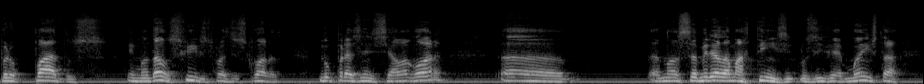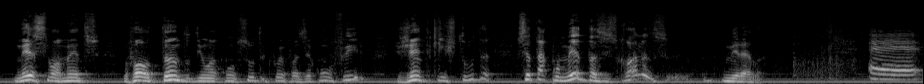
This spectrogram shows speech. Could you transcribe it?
preocupados em mandar os filhos para as escolas no presencial agora. Ah, a nossa Mirela Martins, inclusive, é mãe, está nesse momento voltando de uma consulta que foi fazer com o filho, gente que estuda. Você está com medo das escolas, Mirela? É,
